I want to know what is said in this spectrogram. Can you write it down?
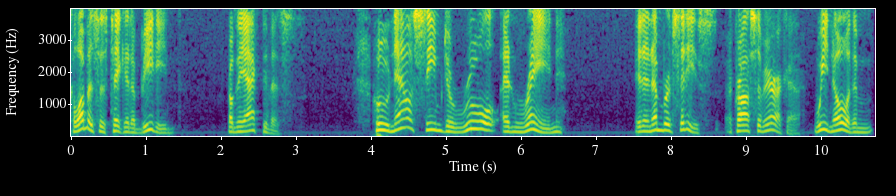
Columbus has taken a beating from the activists, who now seem to rule and reign in a number of cities across America. We know them.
